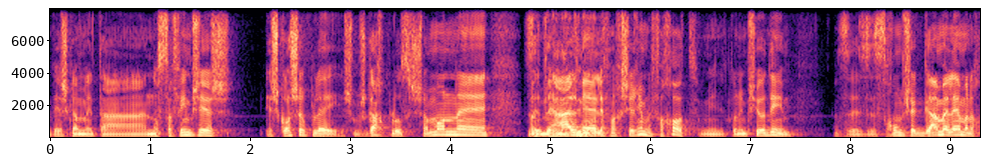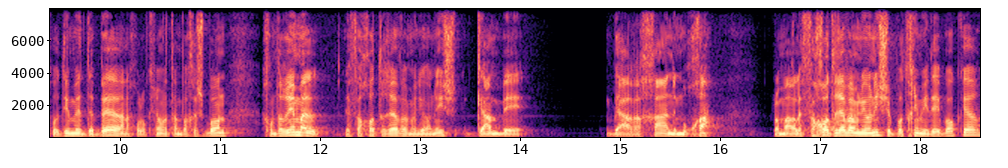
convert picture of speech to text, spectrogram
ויש גם את הנוספים שיש, יש כושר פליי, יש משגח פלוס, יש המון, אה, זה מעל 100 אלף מכשירים לפחות, מנתונים שיודעים. אז זה, זה סכום שגם אליהם אנחנו יודעים לדבר, אנחנו לוקחים אותם בחשבון. אנחנו מדברים על לפחות רבע מיליון איש, גם ב, בהערכה נמוכה. כלומר, לפחות רבע מיליון איש שפותחים מדי בוקר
